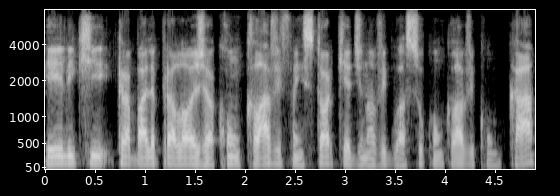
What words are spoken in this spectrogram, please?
ele que trabalha para a loja Conclave Fan Store, que é de Nova Iguaçu, Conclave com K,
